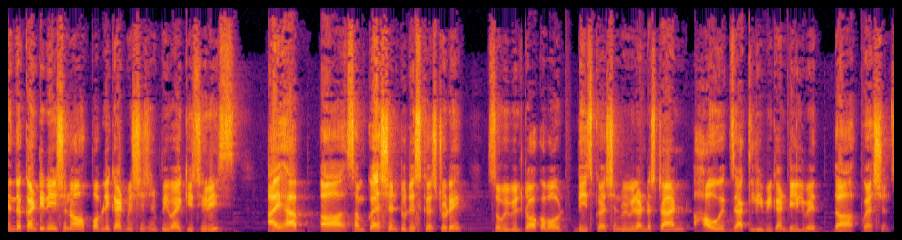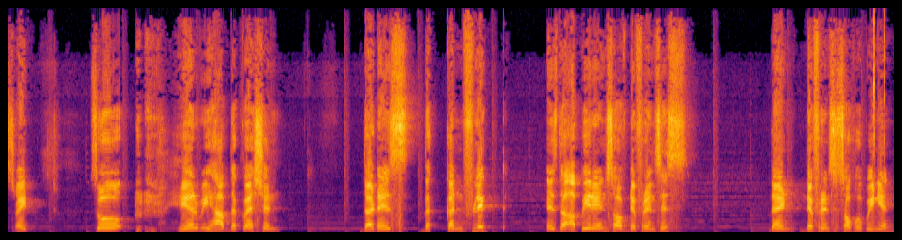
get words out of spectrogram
In the continuation of Public Administration PYQ series, I have uh, some question to discuss today. So we will talk about these questions. We will understand how exactly we can deal with the questions, right? So here we have the question that is the conflict is the appearance of differences, then differences of opinion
